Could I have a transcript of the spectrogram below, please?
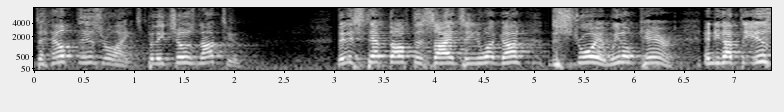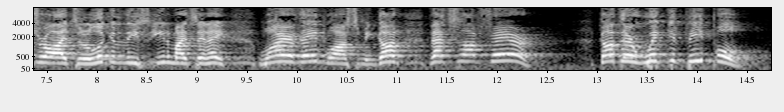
to help the Israelites, but they chose not to. They just stepped off to the side and said, you know what, God, destroy them. We don't care. And you got the Israelites that are looking at these Edomites saying, hey, why are they blossoming? God, that's not fair. God, they're wicked people.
